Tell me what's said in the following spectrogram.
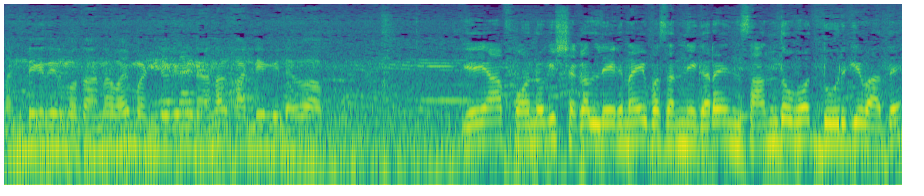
संडे के दिन मत आना भाई मंडे के दिन आना खाली मिलेगा आपको। ये यहाँ फ़ोनों की शक्ल देखना ही पसंद नहीं कर रहा इंसान तो बहुत दूर की बात है।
